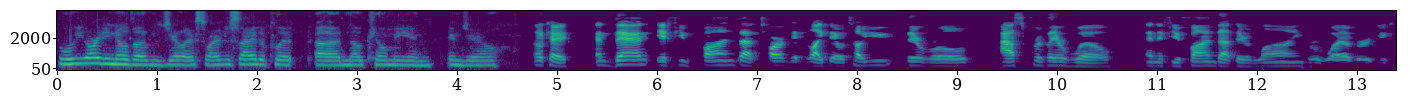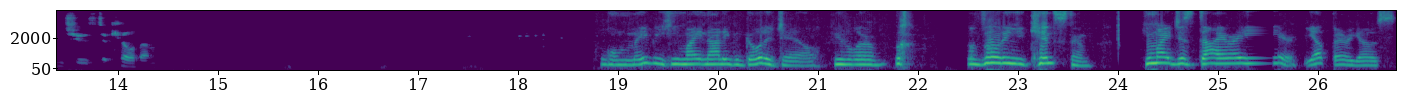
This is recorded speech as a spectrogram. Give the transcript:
Well, you already know that I'm the jailer, so I decided to put uh, no kill me in in jail. Okay, and then if you find that target, like they will tell you their role, ask for their will, and if you find that they're lying or whatever, you can choose to kill them. Well, maybe he might not even go to jail. People are voting against him. He might just die right here. Yep, there he goes.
